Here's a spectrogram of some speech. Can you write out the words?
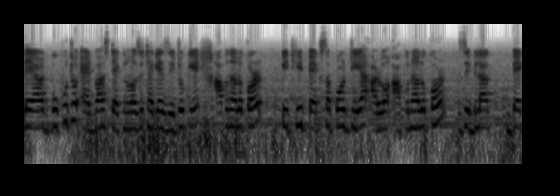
লেয়াৰত বহুতো এডভান্স টেকন'লজি থাকে যিটোকে আপোনালোকৰ পিঠিত বেক ছাপৰ্ট দিয়ে আৰু আপোনালোকৰ যিবিলাক বেক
